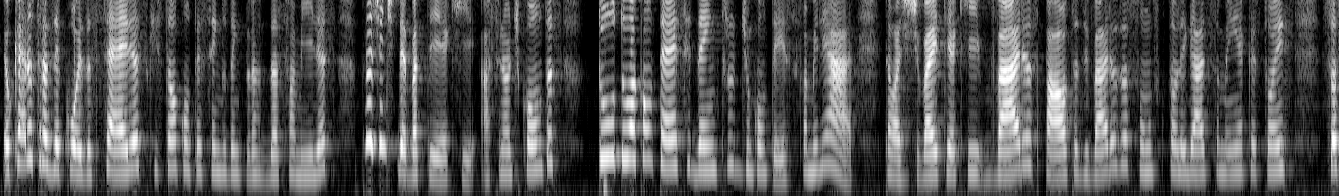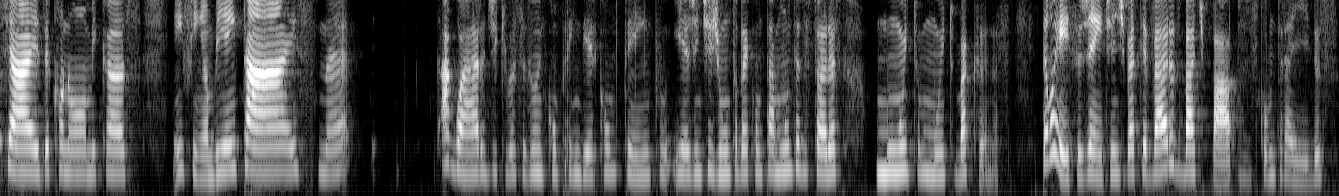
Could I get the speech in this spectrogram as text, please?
eu quero trazer coisas sérias que estão acontecendo dentro das famílias pra gente debater aqui. Afinal de contas, tudo acontece dentro de um contexto familiar. Então, a gente vai ter aqui várias pautas e vários assuntos que estão ligados também a questões sociais, econômicas, enfim, ambientais, né? Aguarde que vocês vão compreender com o tempo e a gente junto vai contar muitas histórias muito, muito bacanas. Então é isso, gente. A gente vai ter vários bate-papos descontraídos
